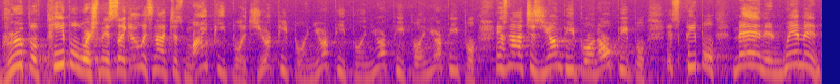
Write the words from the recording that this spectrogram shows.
group of people worshiping. It's like, oh, it's not just my people, it's your people and your people and your people and your people. It's not just young people and old people, it's people, men and women,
